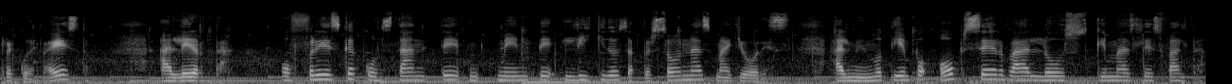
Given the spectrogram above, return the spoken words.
recuerda esto, alerta, ofrezca constantemente líquidos a personas mayores. Al mismo tiempo, observa los que más les falta.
